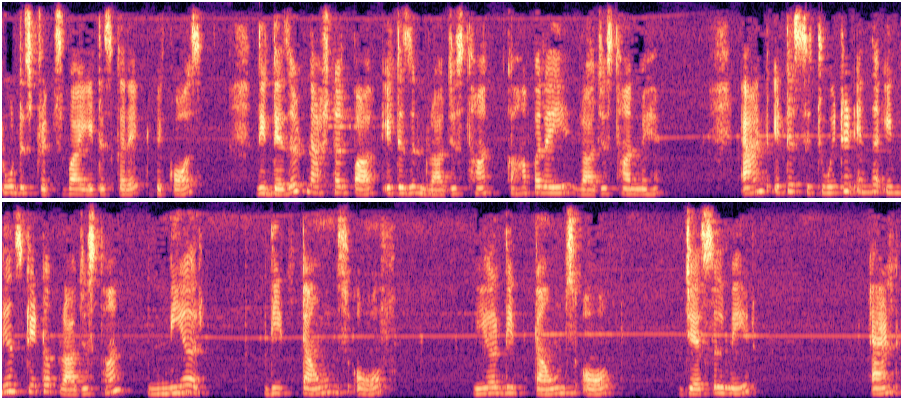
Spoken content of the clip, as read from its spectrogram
two districts why it is correct because the desert national park it is in Rajasthan कहाँ पर है ये राजस्थान में है and it is situated in the Indian state of Rajasthan near the towns of near the towns of Jaisalmer and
